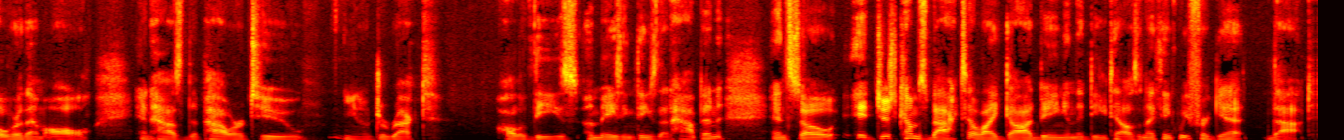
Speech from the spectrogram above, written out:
over them all and has the power to you know direct all of these amazing things that happen. And so it just comes back to like God being in the details. And I think we forget that.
